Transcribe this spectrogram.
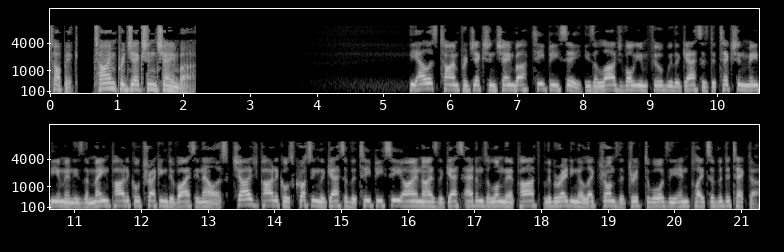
Topic: Time projection chamber. The Alice Time Projection Chamber (TPC) is a large volume filled with a gas as detection medium and is the main particle tracking device in Alice. Charged particles crossing the gas of the TPC ionize the gas atoms along their path, liberating electrons that drift towards the end plates of the detector.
